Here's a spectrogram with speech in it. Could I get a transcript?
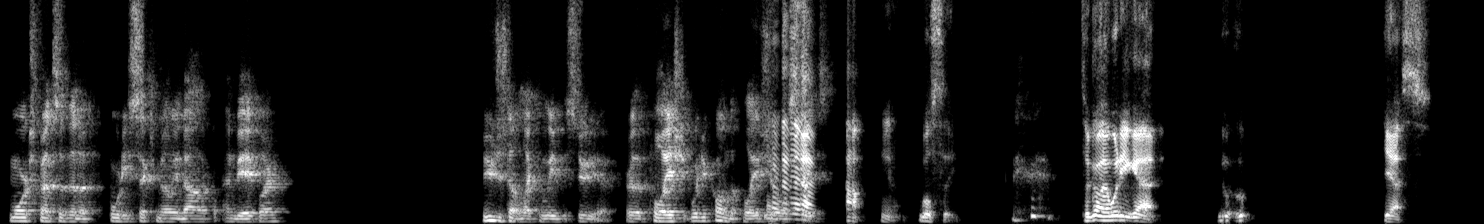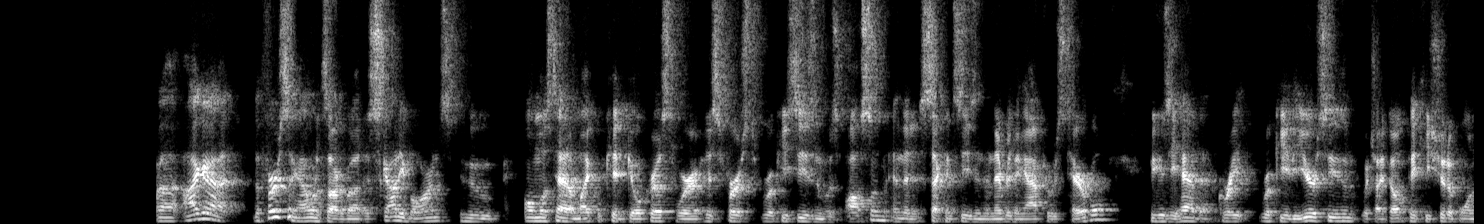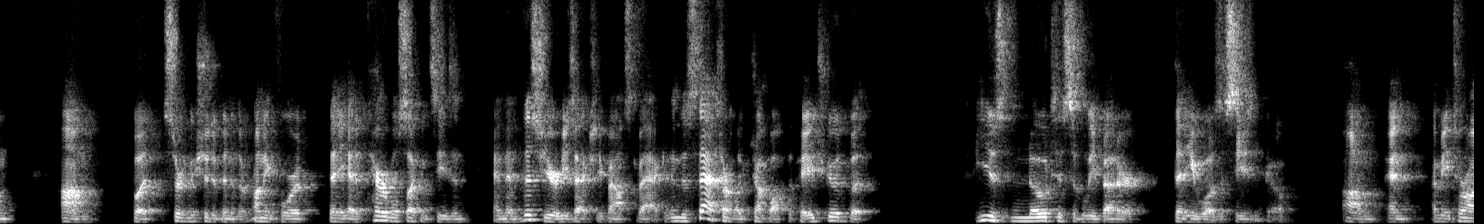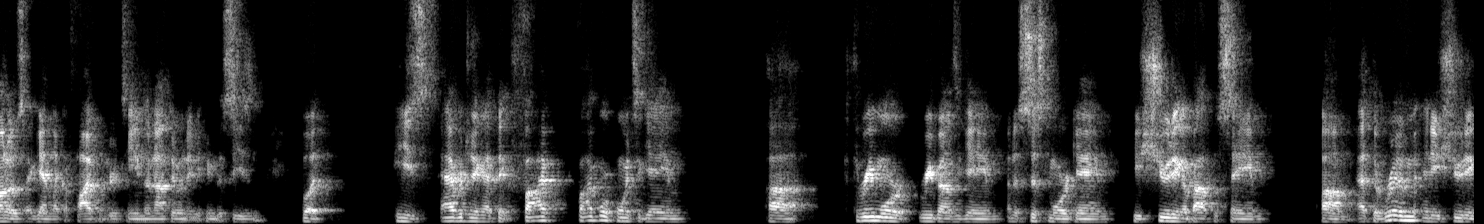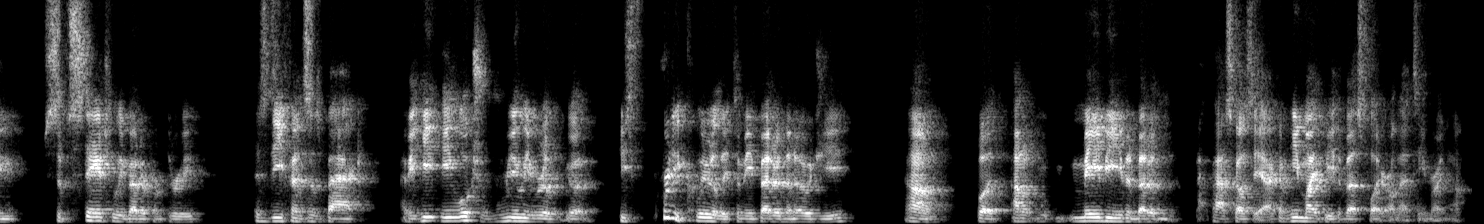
More expensive than a $46 million NBA player? You just don't like to leave the studio or the palatial. What do you call them? The palatial yeah, yeah. You know, we'll see. so go ahead. What do you got? Yes. Uh, I got the first thing I want to talk about is Scottie Barnes, who almost had a Michael Kidd Gilchrist, where his first rookie season was awesome, and then his second season and everything after was terrible because he had that great rookie of the year season, which I don't think he should have won, um, but certainly should have been in the running for it. Then he had a terrible second season. And then this year he's actually bounced back. And the stats aren't like jump off the page good, but he is noticeably better than he was a season ago. Um, and I mean, Toronto's again like a 500 team. They're not doing anything this season, but he's averaging, I think, five five more points a game, uh, three more rebounds a game, an assist more a game. He's shooting about the same um, at the rim, and he's shooting substantially better from three. His defense is back. I mean, he he looks really, really good. He's pretty clearly to me better than OG, um, but I don't maybe even better than Pascal Siakam. He might be the best player on that team right now.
